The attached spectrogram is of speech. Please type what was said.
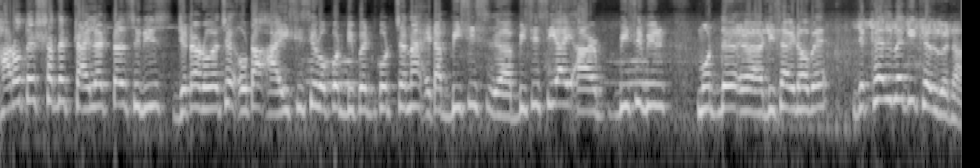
ভারতের সাথে ট্রাইলেটাল সিরিজ যেটা রয়েছে, ওটা আইসিসির ওপর ডিপেন্ড করছে না। এটা বিসি বিসিসিআই আর বিসিবির মধ্যে ডিসাইড হবে যে খেলবে কি খেলবে না।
